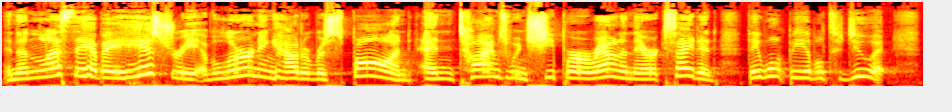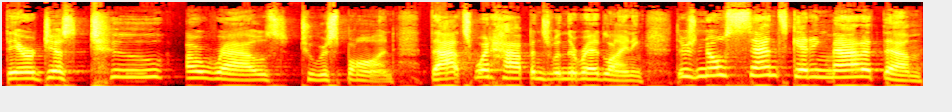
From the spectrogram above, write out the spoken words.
And unless they have a history of learning how to respond and times when sheep are around and they're excited, they won't be able to do it. They are just too aroused to respond. That's what happens when they're redlining. There's no sense getting mad at them.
